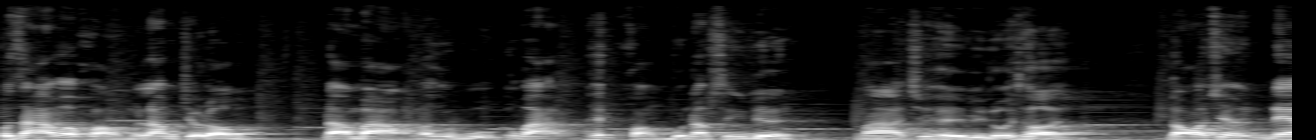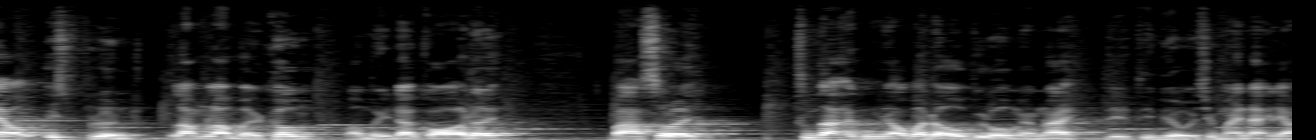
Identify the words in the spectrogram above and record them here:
Có giá vào khoảng 15 triệu đồng, Đảm bảo nó phục vụ các bạn hết khoảng 4 năm sinh viên mà chưa hề bị lỗi thời. Đó chính là Dell Xperia 5570 mà mình đã có ở đây. Và sau đây, chúng ta hãy cùng nhau bắt đầu video ngày hôm nay để tìm hiểu về chiếc máy này nhé.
